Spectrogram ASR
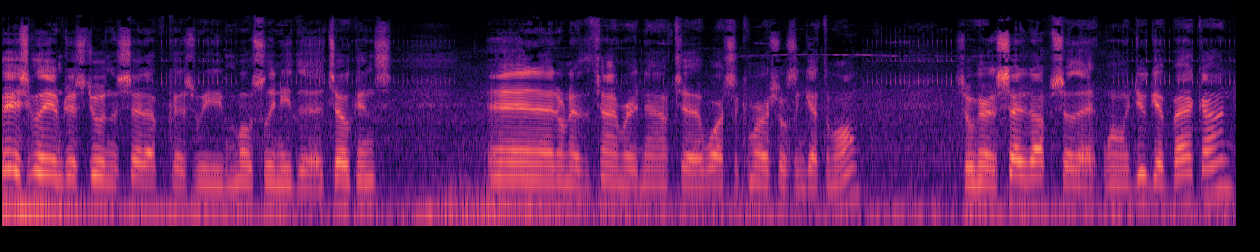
Basically, I'm just doing the setup because we mostly need the tokens. And I don't have the time right now to watch the commercials and get them all. So we're going to set it up so that when we do get back on,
